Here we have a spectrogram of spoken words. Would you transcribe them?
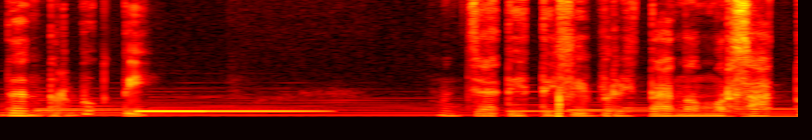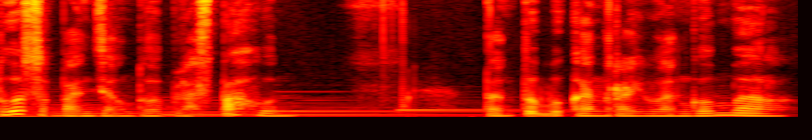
Dan terbukti, menjadi TV berita nomor satu sepanjang 12 tahun tentu bukan rayuan gombal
